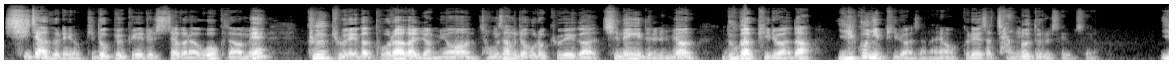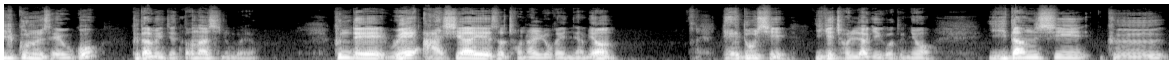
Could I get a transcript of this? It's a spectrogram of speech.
시작을 해요. 기독교 교회를 시작을 하고 그 다음에 그 교회가 돌아가려면 정상적으로 교회가 진행이 되려면 누가 필요하다? 일꾼이 필요하잖아요. 그래서 장로들을 세우세요. 일꾼을 세우고 그 다음에 이제 떠나시는 거예요. 근데 왜 아시아에서 전하려고 했냐면 대도시 이게 전략이거든요. 이 당시 그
